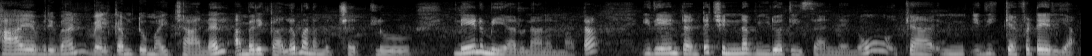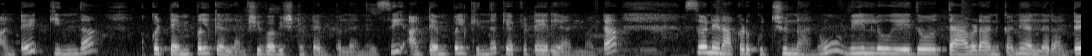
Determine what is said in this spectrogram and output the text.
Hi everyone welcome to my channel అమెరికాలో మన ముచ్చట్లు నేను మీ అరుణానమాట ఇదేంటంటే చిన్న వీడియో తీశాను నేను క్యా ఇది కెఫటేరియా అంటే కింద ఒక టెంపుల్కి వెళ్ళాం శివ విష్ణు టెంపుల్ అనేసి. ఆ టెంపుల్ కింద కెఫటేరియా అనమాట సో నేను అక్కడ కూర్చున్నాను. వీళ్ళు ఏదో తేవడానికని వెళ్ళారు అంటే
